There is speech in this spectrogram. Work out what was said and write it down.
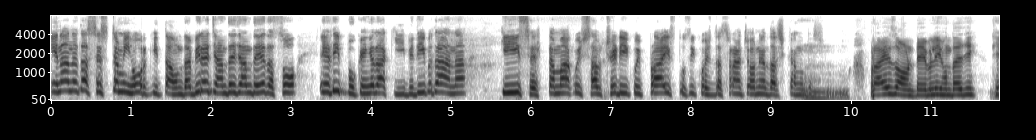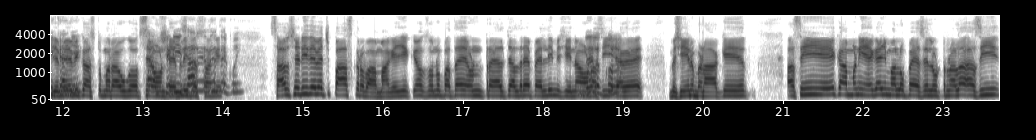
ਇਹਨਾਂ ਨੇ ਤਾਂ ਸਿਸਟਮ ਹੀ ਹੋਰ ਕੀਤਾ ਹੁੰਦਾ। ਵੀਰੇ ਜਾਂਦੇ ਜਾਂਦੇ ਇਹ ਦੱਸੋ ਇਹਦੀ ਬੁਕਿੰਗ ਦਾ ਕੀ ਵਿਧੀ ਵਿਧਾਨ ਆ? ਕੀ ਸਿਸਟਮ ਆ ਕੋਈ ਸਬਸਿਡੀ ਕੋਈ ਪ੍ਰਾਈਸ ਤੁਸੀਂ ਕੁਝ ਦੱਸਣਾ ਚਾਹੁੰਦੇ ਹੋ ਦਰਸ਼ਕਾਂ ਨੂੰ ਦੱਸੋ। ਪ੍ਰਾਈਸ ਔਨ ਟੇਬਲ ਹੀ ਹੁੰਦਾ ਜੀ। ਜਿਵੇਂ। ਵੀ ਕਸਟਮਰ ਆਊਗਾ ਉੱਥੇ ਔਨ ਟੇਬਲ ਹੀ ਦੱਸਾਂਗੇ। ਸਬਸਿਡੀ ਦੇ ਵਿੱਚ ਪਾਸ ਕਰਵਾਵਾਂਗੇ ਜੀ ਕਿਉਂ ਤੁਹਾਨੂੰ ਪਤਾ ਹੈ ਹੁਣ ਟ੍ਰਾਇਲ ਚੱਲ ਰਿਹਾ ਪਹਿਲੀ ਮਸ਼ੀਨ ਆ ਹੁਣ ਅਸੀਂ ਮਸ਼ੀਨ ਬਣਾ ਕੇ ਅਸੀਂ ਇਹ ਕੰਮ ਨਹੀਂ ਹੈਗਾ ਜੀ ਮੰਨ ਲਓ ਪੈਸੇ ਲੁੱਟਣ ਵਾਲਾ ਅਸੀਂ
